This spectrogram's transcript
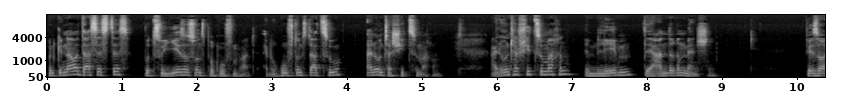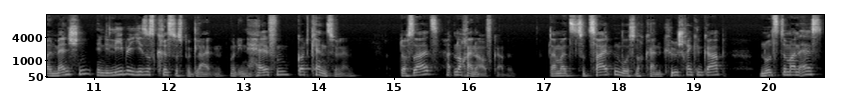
Und genau das ist es, wozu Jesus uns berufen hat. Er beruft uns dazu, einen Unterschied zu machen einen Unterschied zu machen im Leben der anderen Menschen. Wir sollen Menschen in die Liebe Jesus Christus begleiten und ihnen helfen, Gott kennenzulernen. Doch Salz hat noch eine Aufgabe. Damals zu Zeiten, wo es noch keine Kühlschränke gab, nutzte man es,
